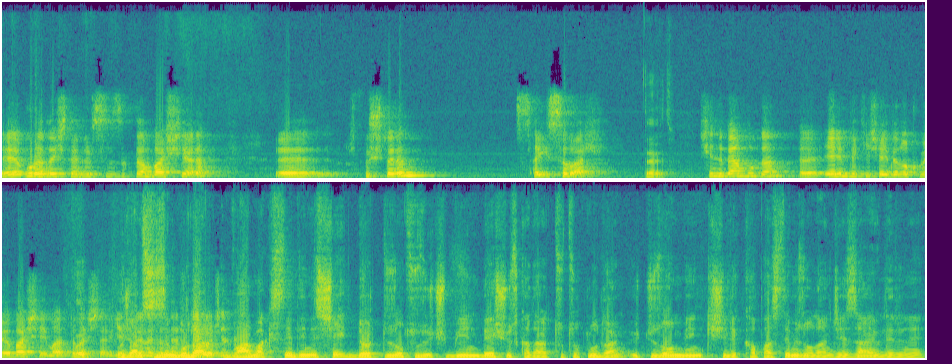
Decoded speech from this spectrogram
Ee, burada işte hırsızlıktan başlayarak e, suçların sayısı var. Evet. Şimdi ben buradan e, elimdeki şeyden okumaya başlayayım arkadaşlar. Hocam getirene sizin kadar. buradan 1 Ocak- varmak istediğiniz şey 433.500 kadar tutukludan 310.000 kişilik kapasitemiz olan cezaevlerini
